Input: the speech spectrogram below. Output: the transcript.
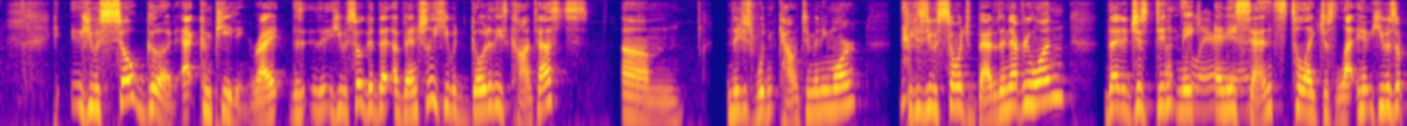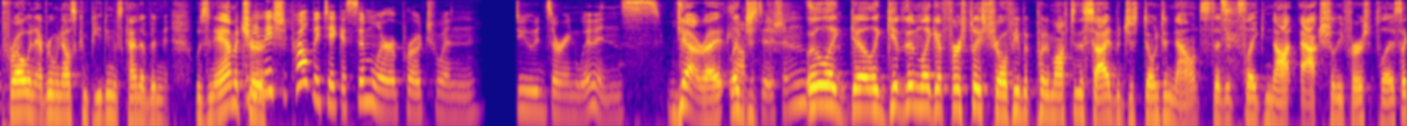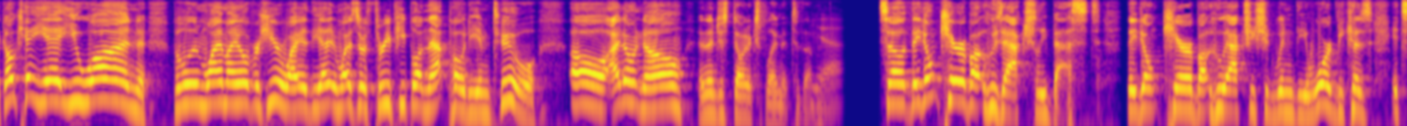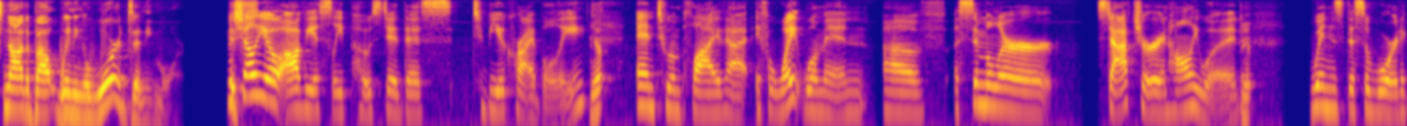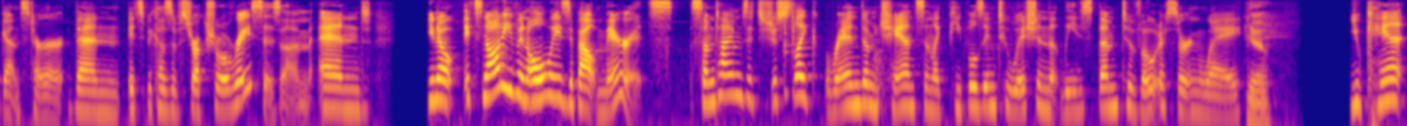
he, he was so good at competing, right? He was so good that eventually he would go to these contests, um, and they just wouldn't count him anymore because he was so much better than everyone that it just didn't That's make any sense to like just let him. He was a pro, and everyone else competing was kind of an was an amateur. I mean, they should probably take a similar approach when dudes are in women's yeah, right. Like just competitions. Like uh, like give them like a first place trophy, but put them off to the side, but just don't announce that it's like not actually first place. Like, okay, yeah, you won, but then why am I over here? Why are the and why is there three people on that podium too? Oh, I don't know, and then just don't explain it to them. yeah. So they don't care about who's actually best. They don't care about who actually should win the award because it's not about winning awards anymore. Michelle Yeoh obviously posted this to be a crybaby. Yep. And to imply that if a white woman of a similar stature in Hollywood Yep. wins this award against her, then it's because of structural racism. And, you know, it's not even always about merits. Sometimes it's just like random chance and like people's intuition that leads them to vote a certain way Yeah. you can't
